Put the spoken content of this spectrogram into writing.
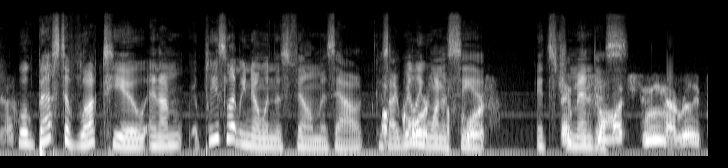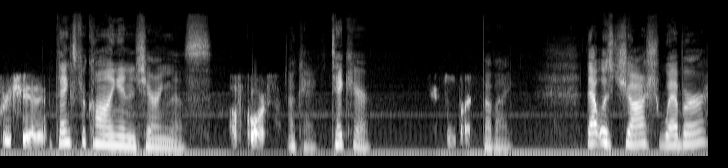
Yeah. Well, best of luck to you, and I'm please let me know when this film is out because I really want to of see course. it. It's Thank tremendous. you so much, Janine. I really appreciate it. Thanks for calling in and sharing this. Of course. Okay, take care. Bye. Bye bye. That was Josh Weber,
